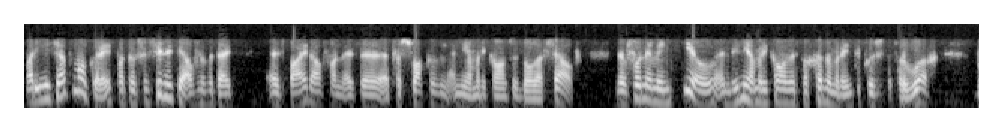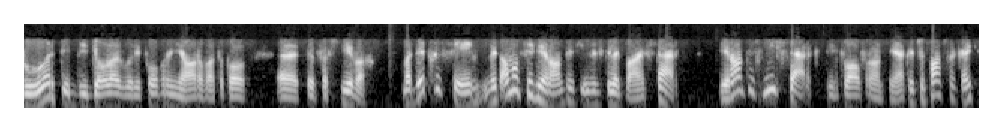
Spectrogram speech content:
Maar jy is heeltemal korrek, wat ons gesien het die afgelope tyd is baie daarvan is 'n verswakking in die Amerikaanse dollar self. Nou fundamenteel, indien die Amerikaners begin om rentekoerse te verhoog, behoort die, die dollar oor die volgende jare wat ook al uh, te verstewig. Maar dit gesê, jy weet almal sê die rand is iewers skielik baie sterk. Die rand is nie sterk teen R12 nie. Ek het sopas gekyk,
